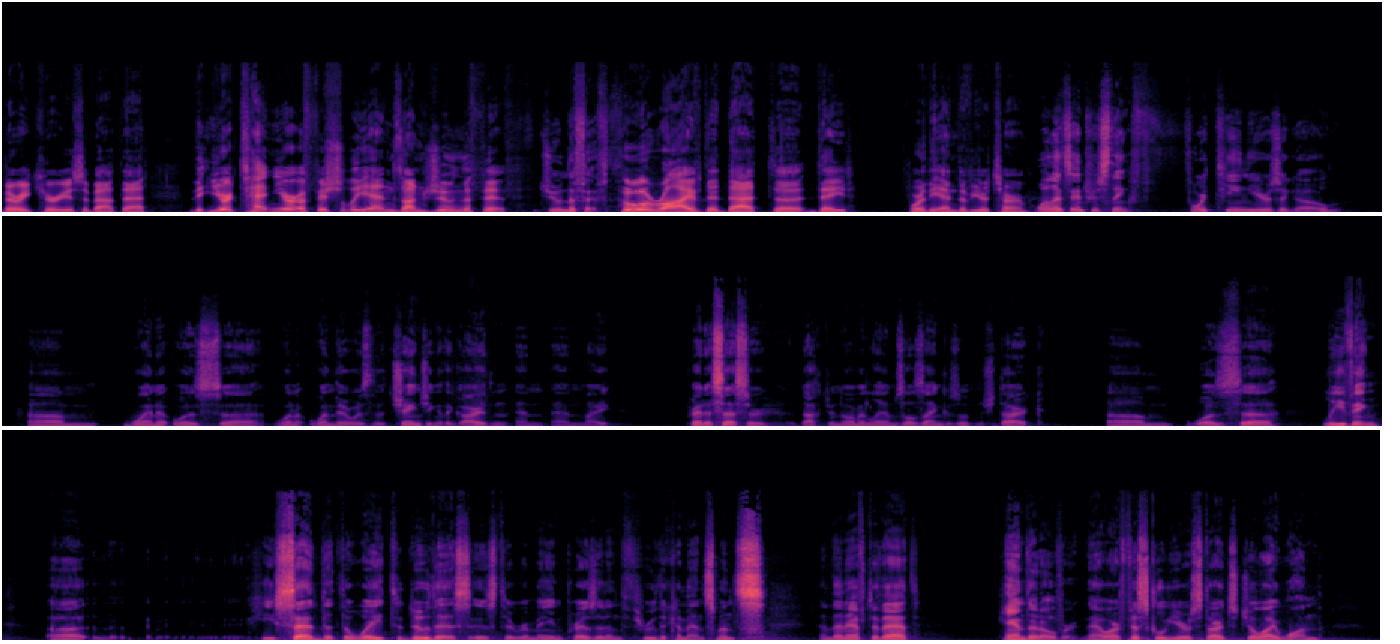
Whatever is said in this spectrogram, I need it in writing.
very curious about that. The, your tenure officially ends on June the fifth. June the fifth. Who arrived at that uh, date for the end of your term? Well, it's interesting. Fourteen years ago. Um, when it was uh, when when there was the changing of the garden and and my predecessor Dr. Norman gesund und stark um, was uh, leaving uh, he said that the way to do this is to remain president through the commencements and then after that hand it over now our fiscal year starts July 1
